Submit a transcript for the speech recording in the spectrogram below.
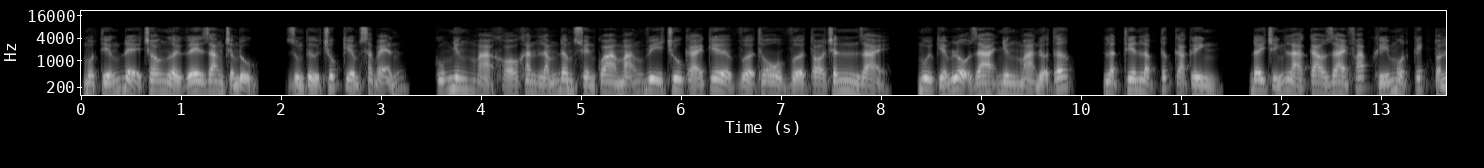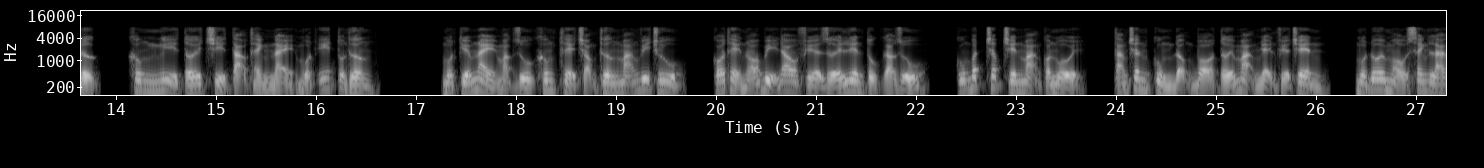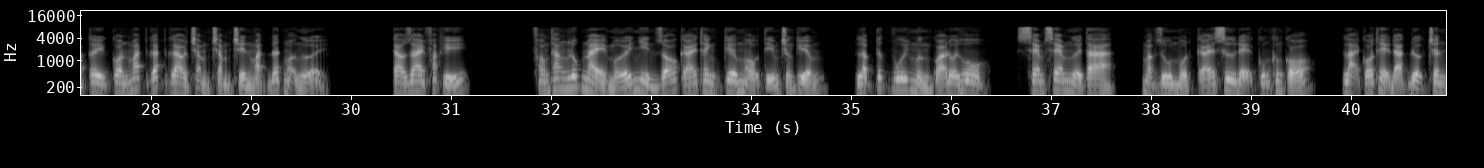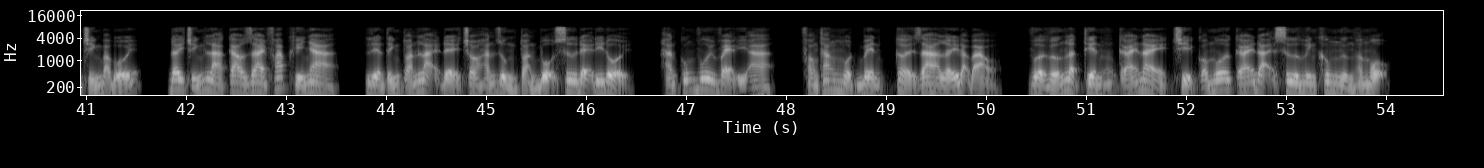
Một tiếng để cho người ghê răng trầm đục, dùng tử trúc kiếm sắc bén, cũng nhưng mà khó khăn lắm đâm xuyên qua mãng vi chu cái kia vừa thô vừa to chân dài, mũi kiếm lộ ra nhưng mà nửa tấc, Lật Thiên lập tức cả kinh, đây chính là cao giai pháp khí một kích toàn lực, không nghĩ tới chỉ tạo thành này một ít tổn thương. Một kiếm này mặc dù không thể trọng thương mãng vi chu, có thể nó bị đau phía dưới liên tục gào rú, cũng bất chấp trên mạng con ngồi, tám chân cùng động bò tới mạng nhện phía trên, một đôi màu xanh lá cây con mắt gắt gao chầm chầm trên mặt đất mọi người. Cao giai pháp khí. Phong thăng lúc này mới nhìn rõ cái thanh kia màu tím trường kiếm, lập tức vui mừng quá đôi hô, xem xem người ta, mặc dù một cái sư đệ cũng không có, lại có thể đạt được chân chính bảo bối, đây chính là cao giai pháp khí nha, liền tính toán lại để cho hắn dùng toàn bộ sư đệ đi đổi, hắn cũng vui vẻ y à, phòng thăng một bên cởi ra lấy đạo bảo, vừa hướng lật thiên cái này chỉ có mỗi cái đại sư huynh không ngừng hâm mộ.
